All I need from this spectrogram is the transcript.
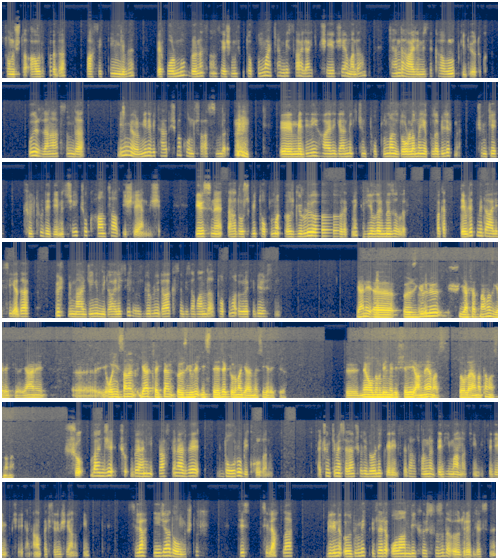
Sonuçta Avrupa'da bahsettiğim gibi reformu Rönesans'ı yaşamış bir toplum varken biz hala hiçbir şey yaşayamadan kendi halimizde kavrulup gidiyorduk. Bu yüzden aslında bilmiyorum yine bir tartışma konusu aslında e, medeni hale gelmek için topluma zorlama yapılabilir mi? Çünkü kültür dediğimiz şey çok hantal işleyen bir şey. Birisine daha doğrusu bir topluma özgürlüğü öğretmek yıllarınızı alır. Fakat devlet müdahalesi ya da üst bir mercinin müdahalesiyle özgürlüğü daha kısa bir zamanda topluma öğretebilirsiniz. Yani e, özgürlüğü yaşatmamız gerekiyor. Yani e, o insanın gerçekten özgürlüğü isteyecek duruma gelmesi gerekiyor. E, ne olduğunu bilmediği şeyi anlayamaz. Zorla anlatamazsın ona. Şu bence çok yani rasyonel ve doğru bir kullanım. Ya çünkü mesela şöyle bir örnek vereyim size. Daha sonra dediğimi anlatayım. istediğim şey yani anlatmak istediğim şeyi anlatayım. Silah icat olmuştur. Siz silahla birini öldürmek üzere olan bir hırsızı da öldürebilirsiniz.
